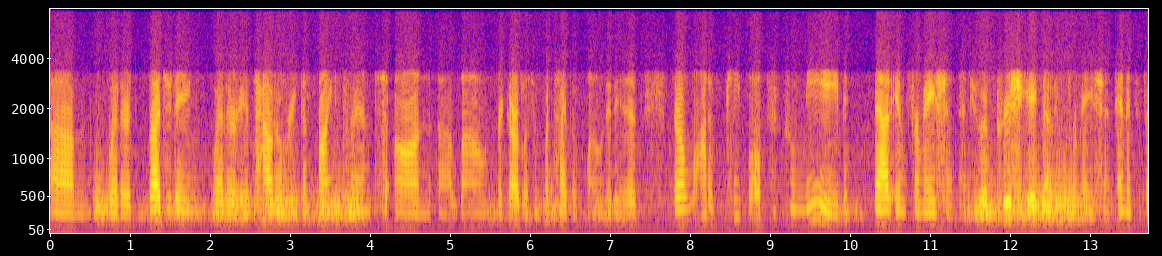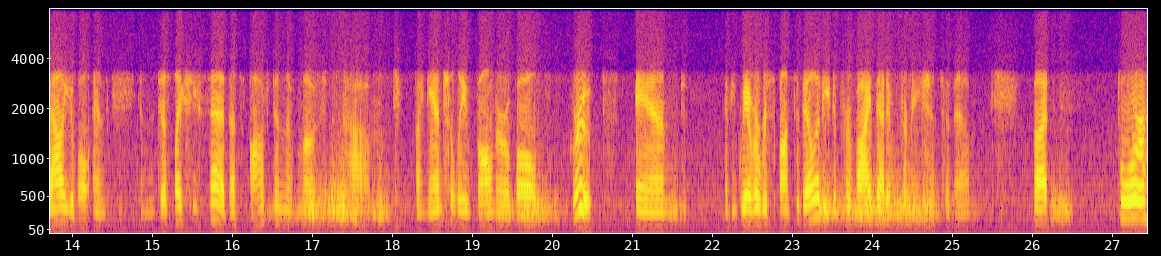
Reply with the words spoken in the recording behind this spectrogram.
um, whether it's budgeting, whether it's how to read the fine print on a loan, regardless of what type of loan it is. There are a lot of people who need that information and who appreciate that information, and it's valuable. And, and just like she said, that's often the most um, financially vulnerable groups. And I think we have a responsibility to provide that information to them. But for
